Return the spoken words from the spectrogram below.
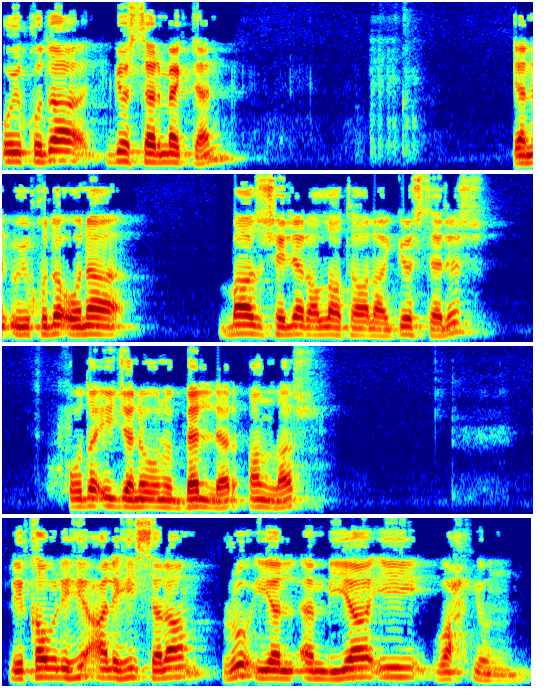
uykuda göstermekten yani uykuda ona bazı şeyler Allah Teala gösterir. O da iyicene onu beller, anlar. Li kavlihi aleyhisselam ru'yel enbiyai vahyun.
